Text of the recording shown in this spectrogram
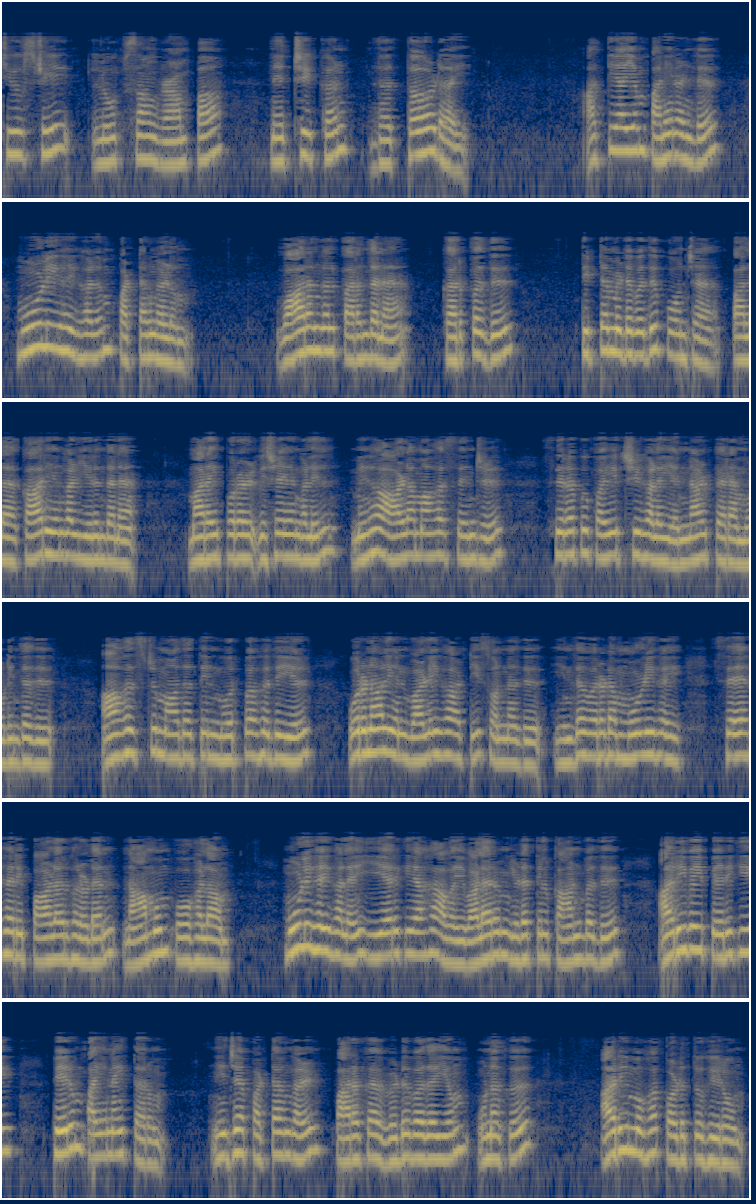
Tuesday லூப்சாங் ராம்பா Netrikann the third ஐ அத்தியாயம் பனிரெண்டு மூலிகைகளும் பட்டங்களும். வாரங்கள் பறந்தன கற்பது திட்டமிடுவது போன்ற பல காரியங்கள் இருந்தன. மறைபொருள் விஷயங்களில் மிக ஆழமாக சென்று சிறப்பு பயிற்சிகளை என்னால் பெற முடிந்தது. ஆகஸ்ட் மாதத்தின் முற்பகுதியில் ஒரு நாள் என் வழிகாட்டி சொன்னது இந்த வருடம் மூலிகை சேகரிப்பாளர்களுடன் நாமும் போகலாம். மூலிகைகளை இயற்கையாக அவை வளரும் இடத்தில் காண்பது அறிவை பெருகி பெரும் பயனை தரும். நிஜ பட்டங்கள் பறக்க விடுவதையும் உனக்கு அறிமுகப்படுத்துகிறோம்.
